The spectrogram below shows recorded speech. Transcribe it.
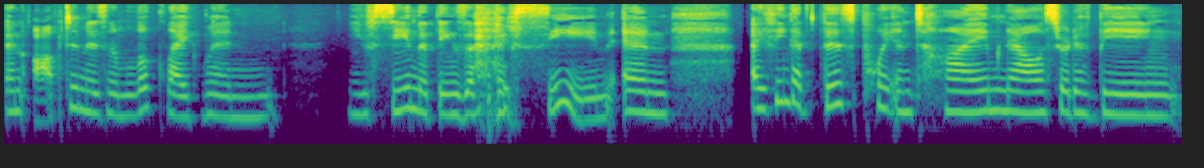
and optimism look like when you've seen the things that I've seen? And I think at this point in time now, sort of being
